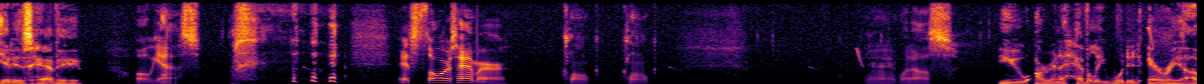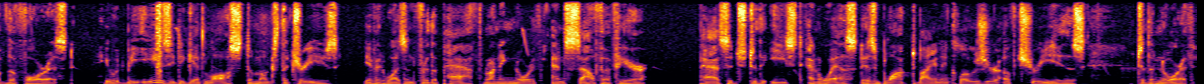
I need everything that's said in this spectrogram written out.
It is heavy. Oh yes. it's Thor's hammer. Clunk, clunk. Alright, what else? You are in a heavily wooded area of the forest. It would be easy to get lost amongst the trees if it wasn't for the path running north and south of here. Passage to the east and west is blocked by an enclosure of trees. To the north,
